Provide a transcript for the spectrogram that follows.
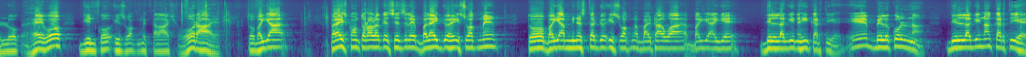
लोग है वो, जिनको इस वक्त में तलाश हो रहा है। तो भैया प्राइस कंट्रोलर के सिलसिले बलई जो है इस वक्त में तो भैया मिनिस्टर जो इस वक्त में बैठा हुआ है, भैया ये दिल लगी नहीं करती है। ये बिल्कुल ना, दिल लगी ना करती है।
